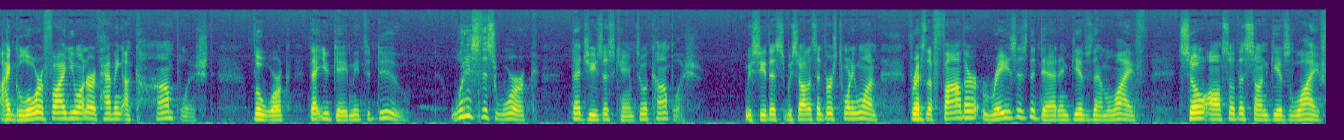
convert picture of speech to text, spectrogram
I glorified you on earth, having accomplished the work that you gave me to do. What is this work that Jesus came to accomplish? We see this, we saw this in verse 21. For as the Father raises the dead and gives them life, so also the Son gives life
